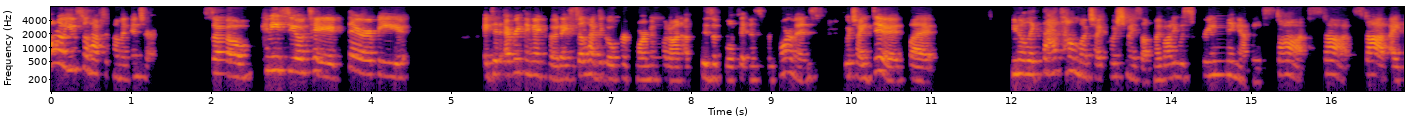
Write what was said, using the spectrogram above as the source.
oh no, you still have to come and enter. So, kinesio tape, therapy, I did everything I could. I still had to go perform and put on a physical fitness performance, which I did, but you know, like that's how much I pushed myself. My body was screaming at me, stop, stop, stop. I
